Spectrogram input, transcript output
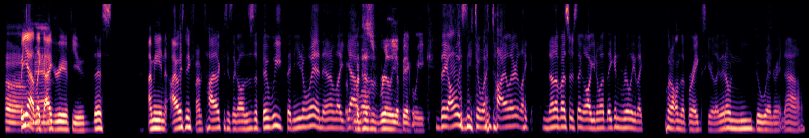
Oh, But yeah, like I agree with you. This, I mean, I always make fun of Tyler because he's like, "Oh, this is a big week. They need to win," and I'm like, "Yeah, but well, this is really a big week. they always need to win, Tyler. Like none of us are saying, "Oh, you know what? They can really like put on the brakes here. Like they don't need to win right now."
